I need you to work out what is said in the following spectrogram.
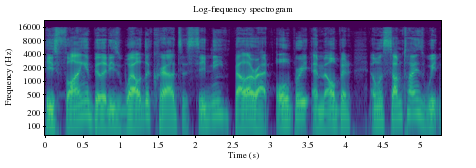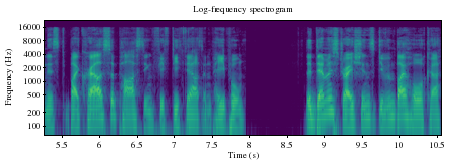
His flying abilities wowed the crowds at Sydney, Ballarat, Albury, and Melbourne and was sometimes witnessed by crowds surpassing 50,000 people. The demonstrations given by Hawker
